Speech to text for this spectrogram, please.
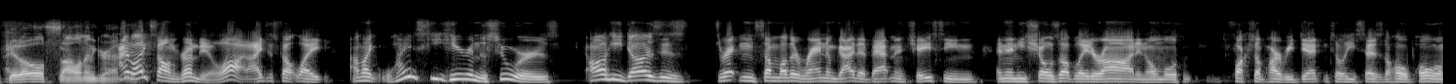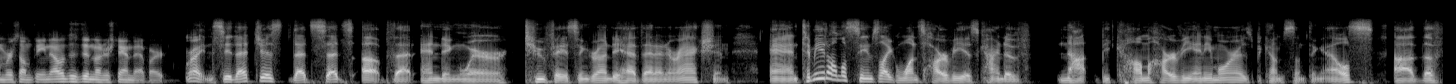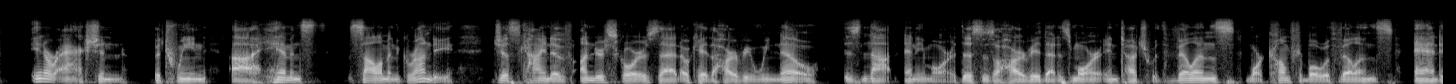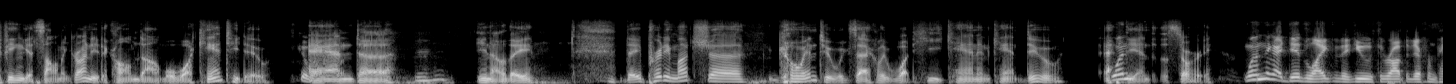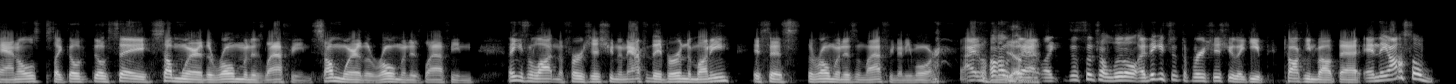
Good old Solomon Grundy. I like Solomon Grundy a lot. I just felt like I'm like, why is he here in the sewers? All he does is threaten some other random guy that Batman's chasing, and then he shows up later on and almost fucks up Harvey Dent until he says the whole poem or something. I just didn't understand that part. Right. And see that just that sets up that ending where Two Face and Grundy have that interaction. And to me it almost seems like once Harvey has kind of not become Harvey anymore, has become something else. Uh the interaction between uh him and Solomon Grundy just kind of underscores that okay, the Harvey we know is not anymore. This is a Harvey that is more in touch with villains, more comfortable with villains. And if he can get Solomon Grundy to calm down, well, what can't he do? It's a good way to And uh, you know they they pretty much uh, go into exactly what he can and can't do at One- the end of the story. One thing I did like that they do throughout the different panels, like they'll they'll say somewhere the Roman is laughing, somewhere the Roman is laughing. I think it's a lot in the first issue, and then after they burn the money, it says the Roman isn't laughing anymore. I love Yep. that. Like just such a little. I think it's just the first issue they keep talking about that, and they also,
